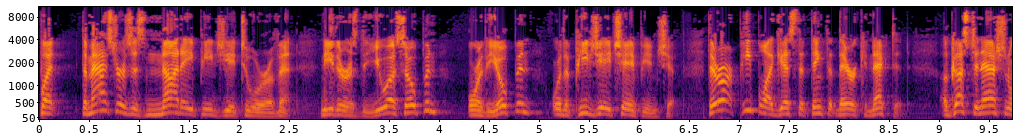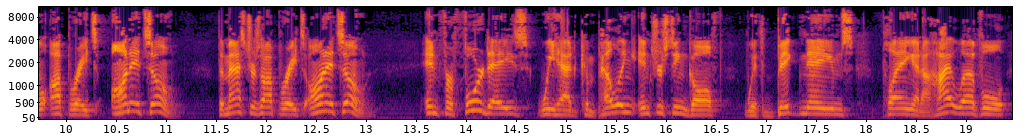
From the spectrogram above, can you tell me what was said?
But the Masters is not a PGA Tour event. Neither is the U.S. Open or the Open or the PGA Championship. There are people, I guess, that think that they are connected. Augusta National operates on its own. The Masters operates on its own. And for four days, we had compelling, interesting golf with big names playing at a high level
